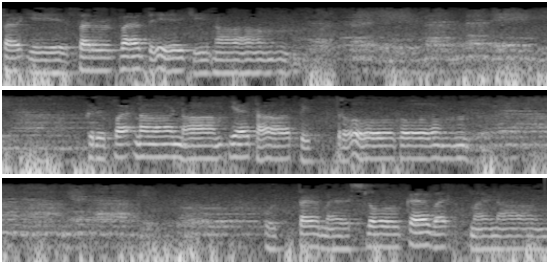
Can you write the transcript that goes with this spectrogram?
स्वस्तये सर्वदेहिनाम् कृपणानां यथा पित्रोः उत्तमश्लोकवर्त्मणाम्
